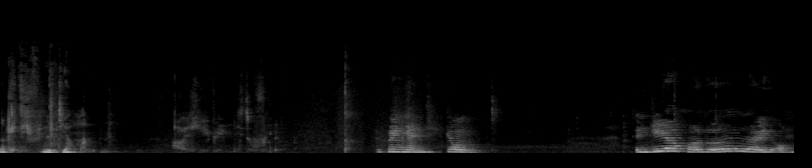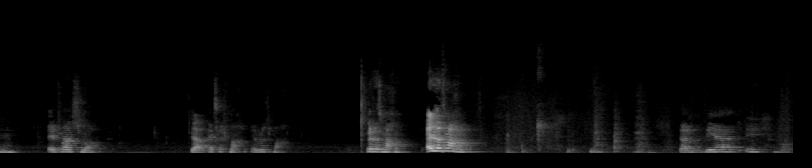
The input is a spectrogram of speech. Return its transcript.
richtig viele Diamanten. Aber ich gebe ihm nicht so viele. Ich bin ja nicht dumm. In dieser Folge werde ich auch etwas machen. Ja, etwas machen, etwas machen. Etwas machen, etwas machen. Dann werde ich mal.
